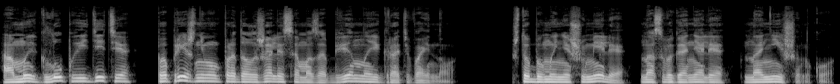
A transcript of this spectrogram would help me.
А мы, глупые дети, по-прежнему продолжали самозабвенно играть в войну. Чтобы мы не шумели, нас выгоняли на Нишенку,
